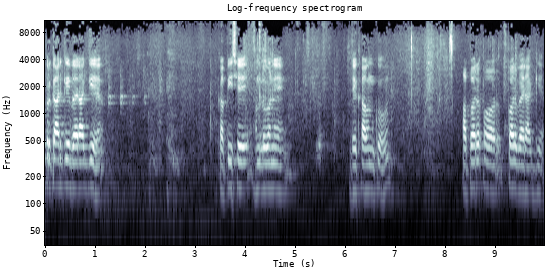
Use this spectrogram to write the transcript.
प्रकार के वैराग्य का पीछे हम लोगों ने देखा उनको अपर और पर वैराग्य।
